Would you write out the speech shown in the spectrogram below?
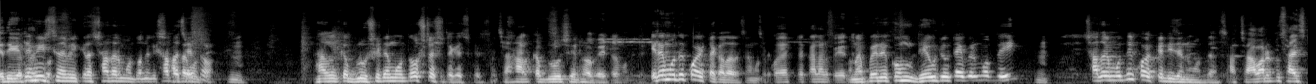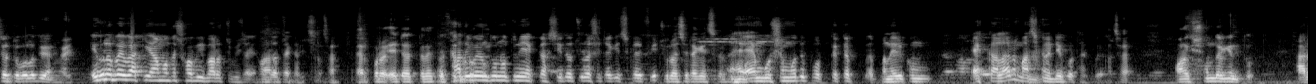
এদিকে এটা মিক্স সিরামিক এটা সাদার মধ্যে অনেকে সাদা চাই তো? হালকা ব্লু শেডের মধ্যে অষ্টাশি টাকা স্কোয়ার আচ্ছা হালকা ব্লু শেড হবে এটার মধ্যে। এটার মধ্যে কয়েকটা কালার আছে আমাদের। কয়েকটা কালার পেয়ে মানে এরকম ঢেউ ঢেউ টাইপের মধ্যেই হুম। সাদার মধ্যে কয়েকটা ডিজাইনের মধ্যে আছে। আচ্ছা আবার একটু সাইজটা একটু বলে দিবেন ভাই। এগুলো ভাই বাকি আমাদের সবই বারো চব্বিশ হাজার টাকা আচ্ছা তারপরে এটা একটা দেখতে খাদিমের নতুন নতুন একটা সেটা চুরাশি টাকা স্কোয়ার ফিট চুরাশি টাকা স্কোয়ার হ্যাঁ অ্যাম্বুসের মধ্যে প্রত্যেকটা মানে এরকম এক কালার মাঝখানে ডেকোর থাকবে। আচ্ছা অনেক সুন্দর কিন্তু। আর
